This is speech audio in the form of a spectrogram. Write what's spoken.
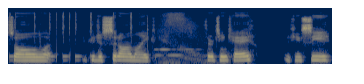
So you could just sit on like 13k. If you see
